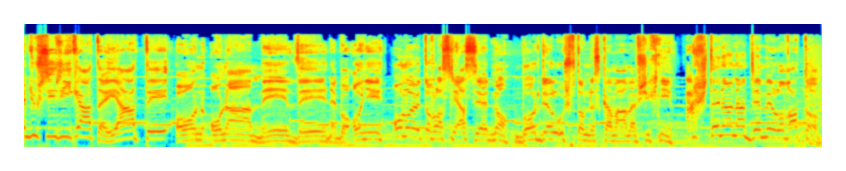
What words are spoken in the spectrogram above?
Ať už si říkáte já, ty, on, ona, my, vy nebo oni, ono je to vlastně asi jedno. Bordel už v tom dneska máme všichni. Až teda na Demi Lovato.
